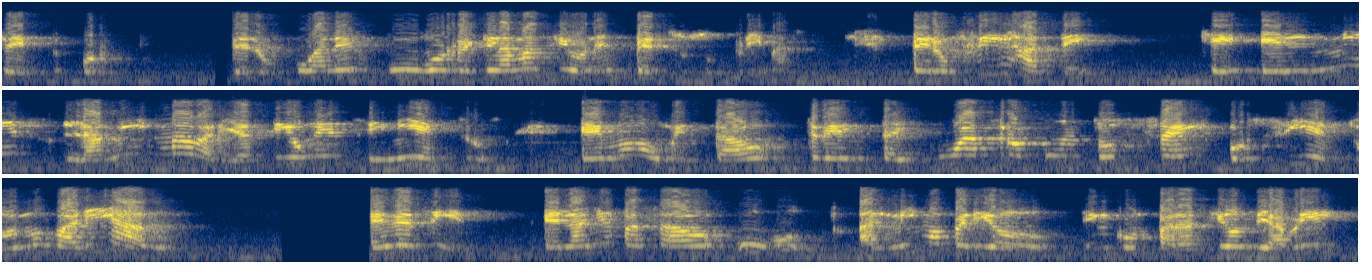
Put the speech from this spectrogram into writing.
se, de los cuales hubo reclamaciones versus sus primas. Pero fíjate que el la misma variación en siniestros hemos aumentado 34.6%, hemos variado. Es decir, el año pasado hubo, al mismo periodo, en comparación de abril,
